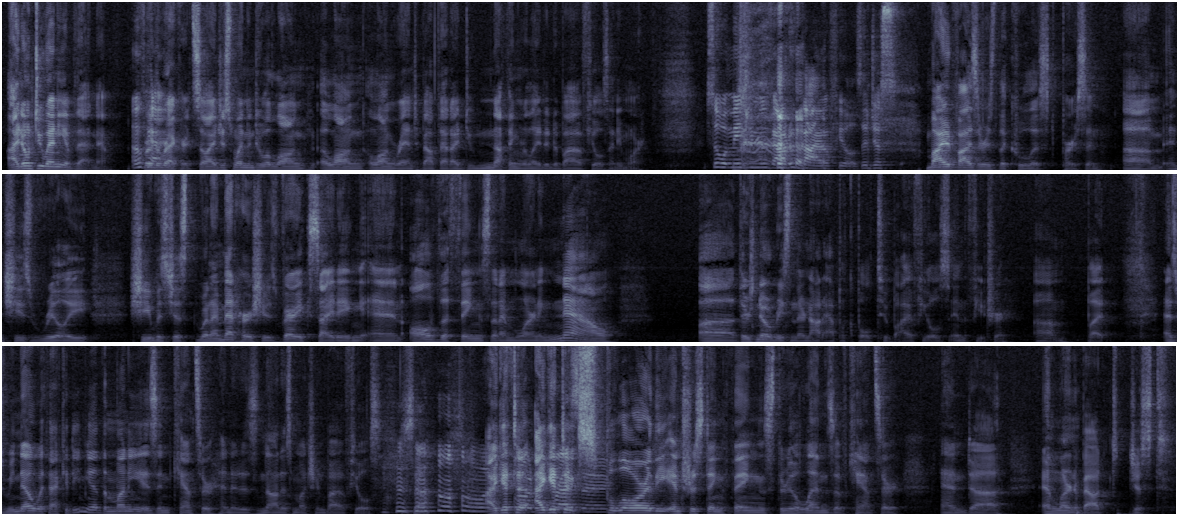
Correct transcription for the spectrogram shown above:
I don't do any of that now, for the record. So I just went into a long, a long, a long rant about that. I do nothing related to biofuels anymore. So, what made you move out of biofuels? It just. my advisor is the coolest person um, and she's really she was just when i met her she was very exciting and all of the things that i'm learning now uh, there's no reason they're not applicable to biofuels in the future um, but as we know with academia the money is in cancer and it is not as much in biofuels so i get to so i get to explore the interesting things through the lens of cancer and uh, and learn about just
